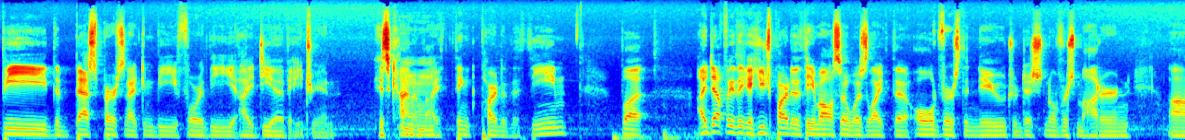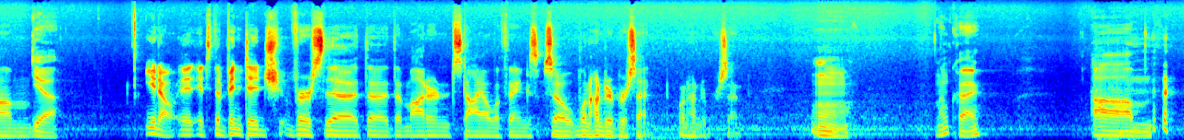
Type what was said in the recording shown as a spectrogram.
be the best person I can be for the idea of Adrian. Is kind of I think part of the theme, but I definitely think a huge part of the theme also was like the old versus the new, traditional versus modern. Um, yeah you know, it, it's the vintage versus the, the the modern style of things. So 100%, 100%. okay um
